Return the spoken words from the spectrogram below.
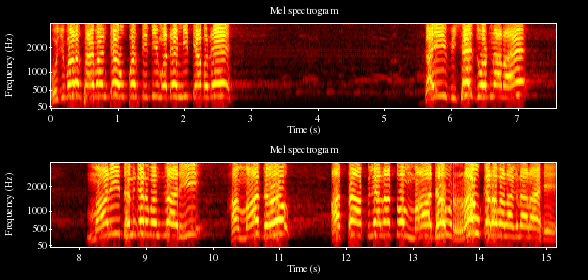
भुजबळ साहेबांच्या उपस्थितीमध्ये मी त्यामध्ये काही विषय जोडणार आहे. माळी धनगर वंजारी हा माधव आता आपल्याला तो माधव राव करावा लागणार आहे.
